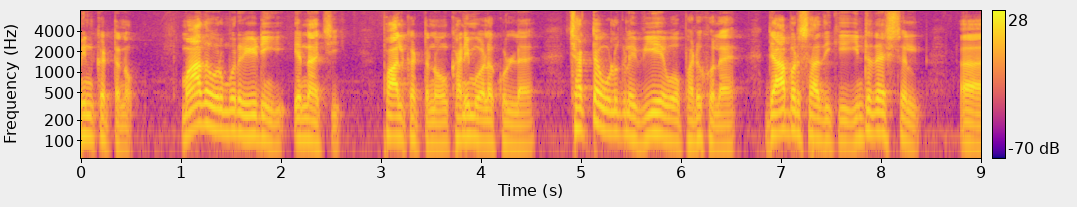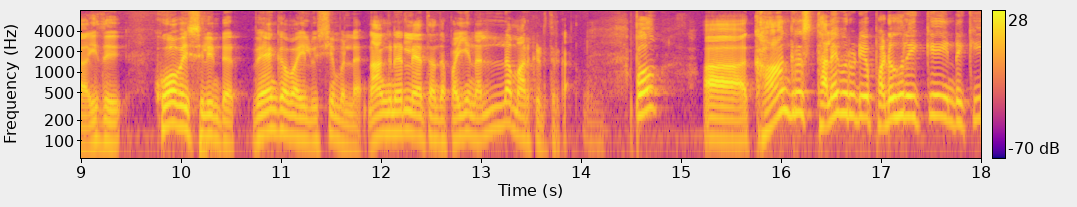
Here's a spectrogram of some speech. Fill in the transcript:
மின் கட்டணம். மாதம் ஒரு முறை ரீடிங் என்னாச்சு? பால் கட்டணம் கனிம வளக்குள்ள சட்ட ஒழுங்குல விஏஓ படுகொலை ஜாபர் சாதிக்கு இன்டர்நேஷ்னல் இது கோவை சிலிண்டர் வேங்க வாயில் விஷயம் இல்லை. நாங்கள் நேரில் நேற்று அந்த பையன் நல்ல மார்க் எடுத்திருக்கான். அப்போது காங்கிரஸ் தலைவருடைய படுகொலைக்கே இன்றைக்கு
